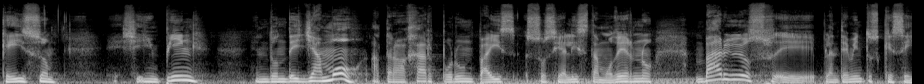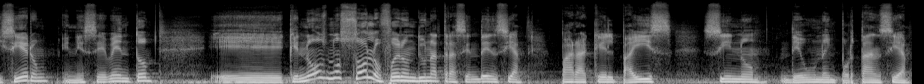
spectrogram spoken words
que hizo Xi Jinping en donde llamó a trabajar por un país socialista moderno, varios eh, planteamientos que se hicieron en ese evento, eh, que no, no solo fueron de una trascendencia para aquel país, sino de una importancia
